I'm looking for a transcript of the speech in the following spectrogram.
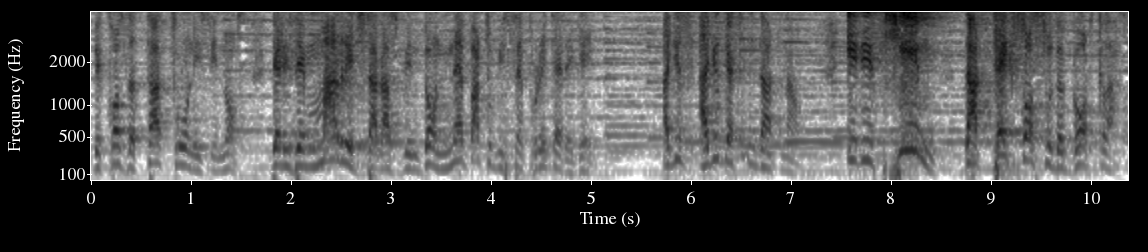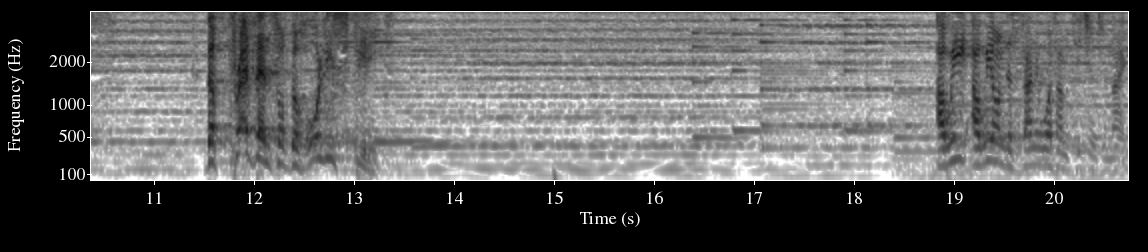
because the third throne is in us. There is a marriage that has been done, never to be separated again. Are you, are you getting that now? It is him that takes us to the God class. The presence of the Holy Spirit. Are we, are we understanding what I'm teaching tonight?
